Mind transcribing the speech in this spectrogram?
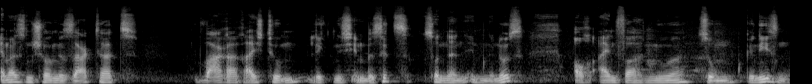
Emerson schon gesagt hat, wahrer Reichtum liegt nicht im Besitz, sondern im Genuss. Auch einfach nur zum Genießen,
